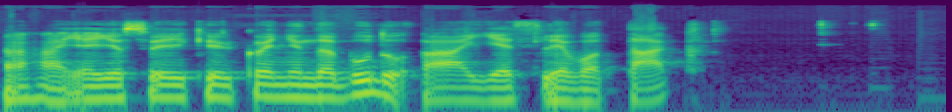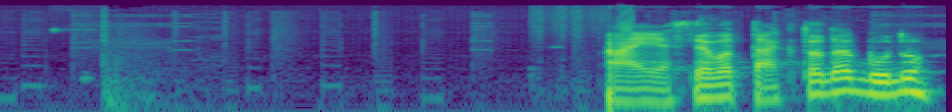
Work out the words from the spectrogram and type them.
Ага, я ее своей киркой не добуду, а если вот так? А если вот так, то добуду.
